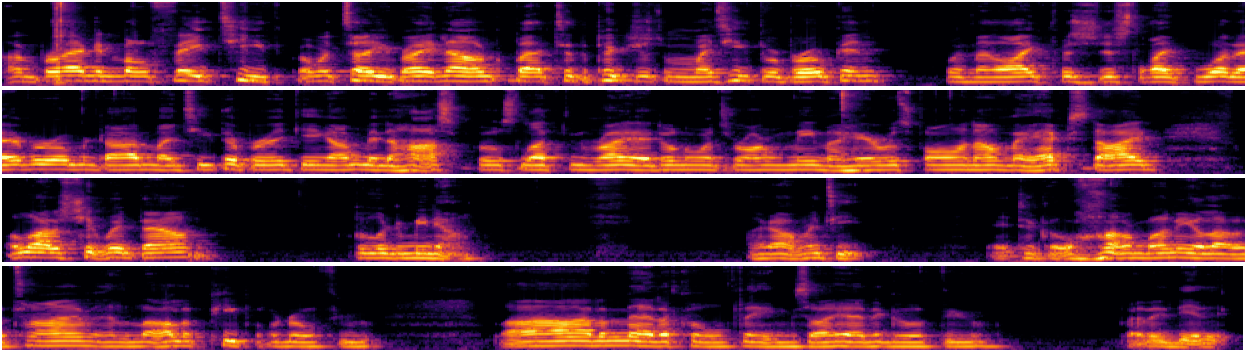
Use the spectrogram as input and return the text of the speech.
I'm bragging about fake teeth. I'm going to tell you right now, go back to the pictures when my teeth were broken. When my life was just like, whatever. Oh my God, my teeth are breaking. I'm in the hospitals left and right. I don't know what's wrong with me. My hair was falling out. My ex died. A lot of shit went down. But look at me now. I got my teeth. It took a lot of money, a lot of time, and a lot of people to go through. A lot of medical things I had to go through. But I did it.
